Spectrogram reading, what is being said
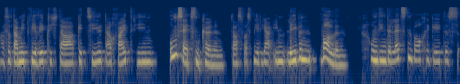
Also damit wir wirklich da gezielt auch weiterhin umsetzen können, das, was wir ja im Leben wollen. Und in der letzten Woche geht es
